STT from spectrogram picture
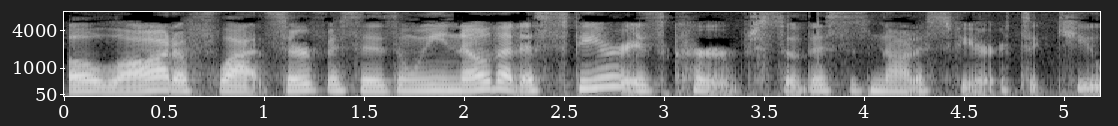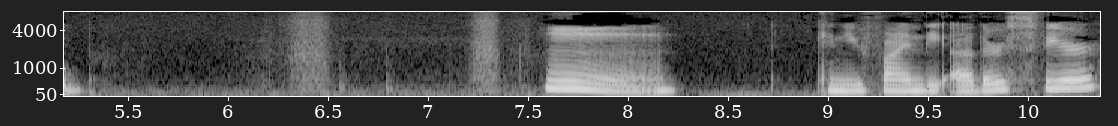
a lot of flat surfaces, and we know that a sphere is curved. So this is not a sphere, it's a cube. Hmm. Can you find the other sphere?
